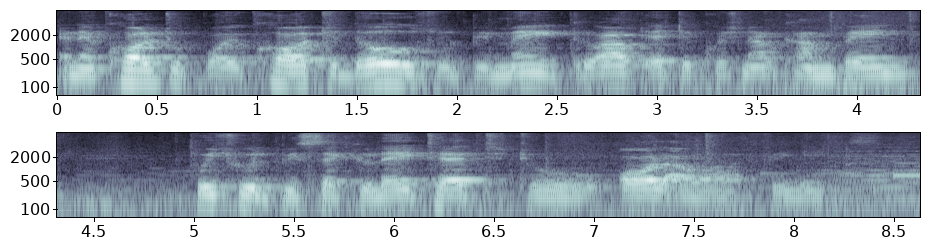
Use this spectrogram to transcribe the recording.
and a call to boycott to those will be made throughout educational campaign which will be circulated to all our affiliates.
